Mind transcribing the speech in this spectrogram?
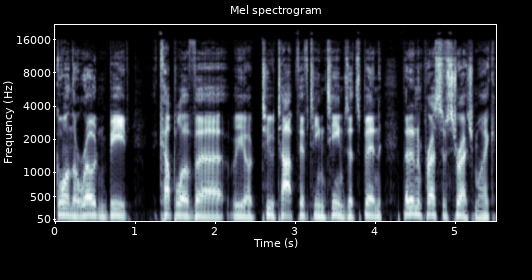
go on the road and beat a couple of uh, you know two top fifteen teams. It's been been an impressive stretch, Mike.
